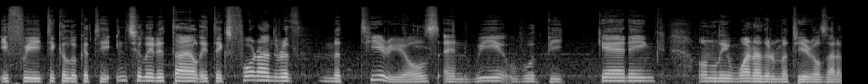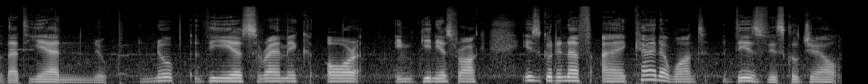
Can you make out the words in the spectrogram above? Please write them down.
if we take a look at the insulated tile, it takes 400 materials, and we would be getting only 100 materials out of that. Yeah, nope. Nope, the uh, ceramic or igneous rock is good enough. I kinda want this visco gel.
